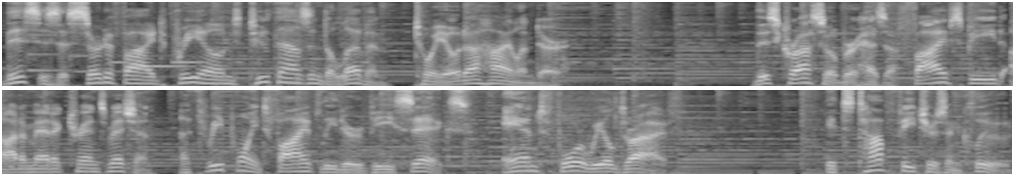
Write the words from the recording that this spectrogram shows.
This is a certified pre-owned 2011 Toyota Highlander. This crossover has a 5-speed automatic transmission, a 3.5-liter V6, and 4-wheel drive. Its top features include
